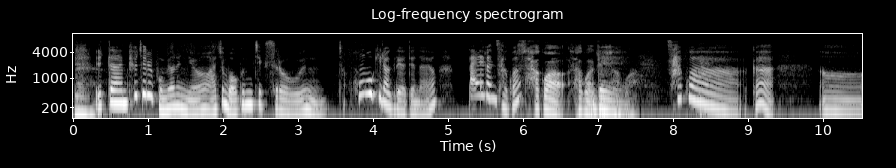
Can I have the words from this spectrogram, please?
네. 일단 표지를 보면은요, 아주 먹음직스러운 홍옥이라 그래야 되나요? 빨간 사과? 사과, 사과죠, 네. 사과. 사과가, 어,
